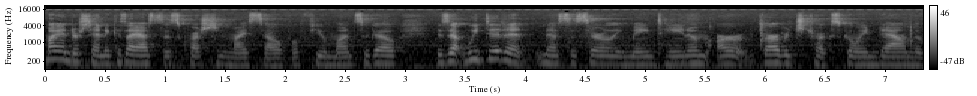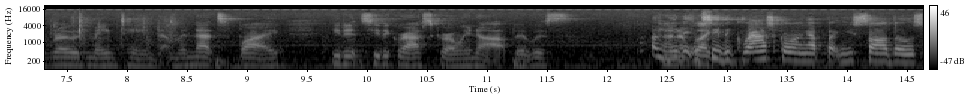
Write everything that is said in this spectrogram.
My understanding, because I asked this question myself a few months ago, is that we didn't necessarily maintain them. Our garbage trucks going down the road maintained them, and that's why you didn't see the grass growing up. It was Oh, you kind of didn't like. see the grass growing up, but you saw those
